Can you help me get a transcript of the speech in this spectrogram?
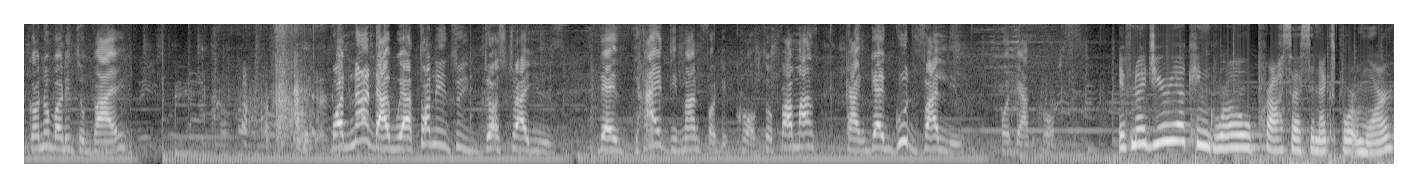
because nobody to buy. But now that we are turning into industrial use, there is high demand for the crop, so farmers can get good value for their crops. If Nigeria can grow, process, and export more,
